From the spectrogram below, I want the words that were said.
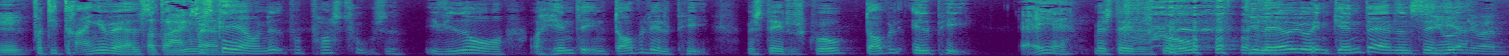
mm. fra de drengeværelser, Fra drengeværelser. så skal jeg jo ned på posthuset i Hvidovre og hente en dobbelt LP med status quo, dobbelt LP, Ja, ja. med Status Quo. De lavede jo en gendannelse her. det var en...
